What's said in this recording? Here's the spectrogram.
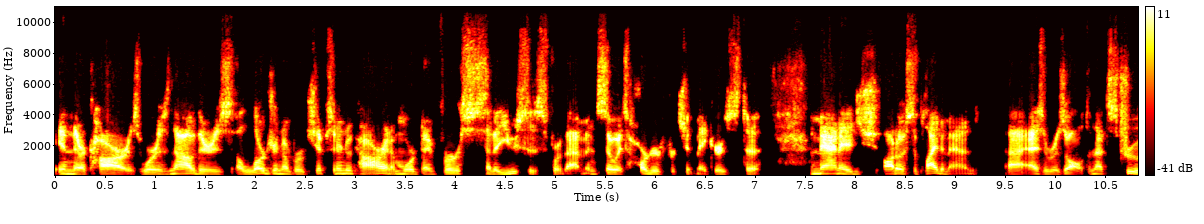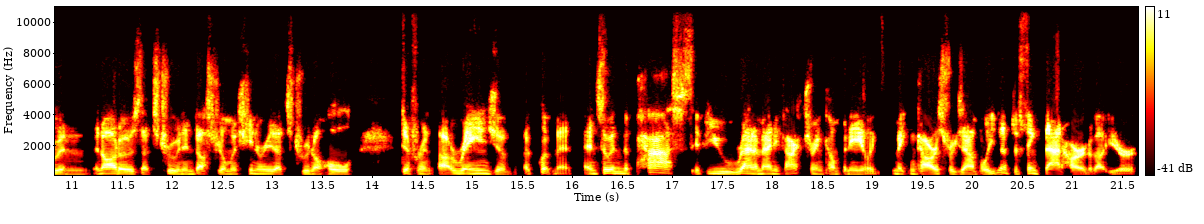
in their cars. Whereas now there's a larger number of chips in a new car and a more diverse set of uses for them. And so it's harder for chip makers to manage auto supply demand uh, as a result. And that's true in, in autos, that's true in industrial machinery, that's true in a whole different uh, range of equipment. And so in the past, if you ran a manufacturing company, like making cars, for example, you didn't have to think that hard about your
